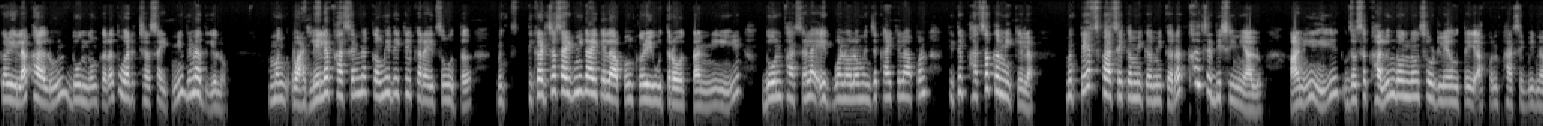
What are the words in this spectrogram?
कळीला खालून दोन दोन करत वरच्या साईडनी विणत गेलो. मग वाढलेल्या फास्यांना कमी देखील करायचं होतं. मग तिकडच्या साईडनी काय केलं आपण? कळी उतरवताना दोन फास्याला एक बनवलं म्हणजे काय केलं आपण? तिथे फासा कमी केला. मग तेच फासे कमी कमी करत खालच्या दिशेने आलो. आणि जसं खालून दोन दोन सोडले होते आपण फासे बिना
